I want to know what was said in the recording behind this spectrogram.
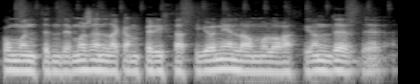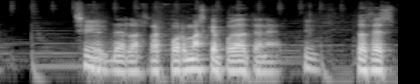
como entendemos en la camperización y en la homologación de, de, las reformas que pueda tener. Entonces,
